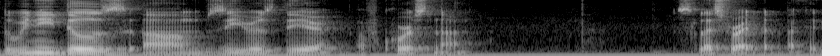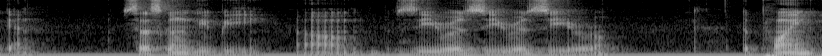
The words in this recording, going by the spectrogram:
do we need those um, zeros there? Of course not. So let's write that back again. So that's going to be um, 0, 0, 0. The point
